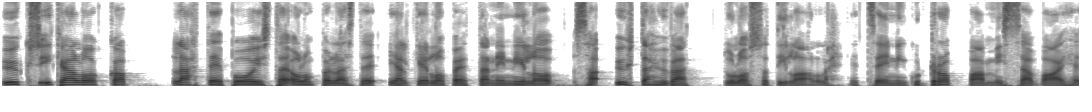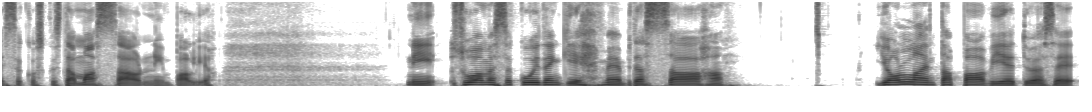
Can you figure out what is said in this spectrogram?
yksi ikäluokka lähtee pois tai olympialaisten jälkeen lopettaa, niin niillä on yhtä hyvät tulossa tilalle. Että se ei niinku droppaa missään vaiheessa, koska sitä massaa on niin paljon. Niin Suomessa kuitenkin meidän pitäisi saada jollain tapaa vietyä se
